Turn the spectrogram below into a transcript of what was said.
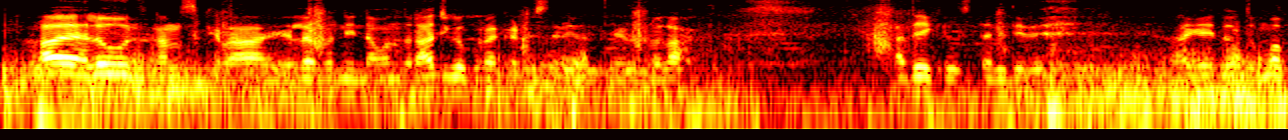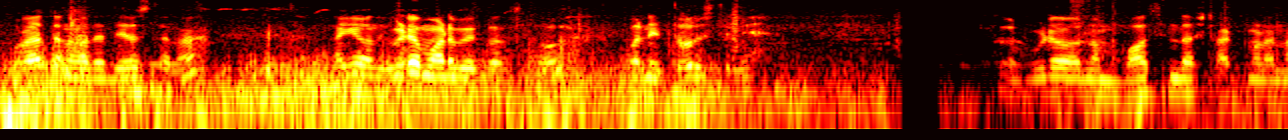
ಹಾಯ್ ಹಲೋ ನಮಸ್ಕಾರ. ಎಲ್ಲ ಬನ್ನಿ ಒಂದು ರಾಜಗೋಪುರ ಕಟ್ಟಿಸ್ತೀವಿ ಅಂತ ಹೇಳಿದ್ವಲ್ಲ? ಅದೇ ಕೆಲಸದಲ್ಲಿದ್ದೀವಿ. ಹಾಗೆ ಇದು ತುಂಬ ಪುರಾತನವಾದ ದೇವಸ್ಥಾನ. ಹಾಗೆ ಒಂದು ವಿಡಿಯೋ ಮಾಡಬೇಕು ಅನಿಸ್ತು. ಬನ್ನಿ, ತೋರಿಸ್ತೀನಿ. ಸೊ ವಿಡಿಯೋ ನಮ್ಮ ಬಾಸಿಂದ ಸ್ಟಾರ್ಟ್ ಮಾಡೋಣ.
